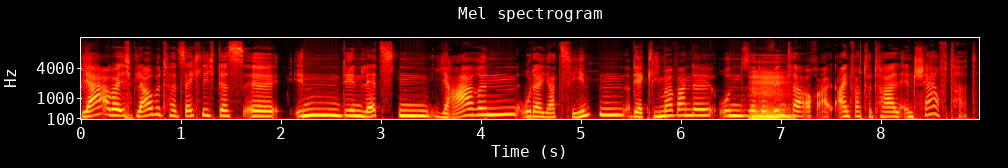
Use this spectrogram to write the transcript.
Ja, aber ich glaube tatsächlich, dass äh, in den letzten Jahren oder Jahrzehnten der Klimawandel unsere mm. Winter auch einfach total entschärft hat.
